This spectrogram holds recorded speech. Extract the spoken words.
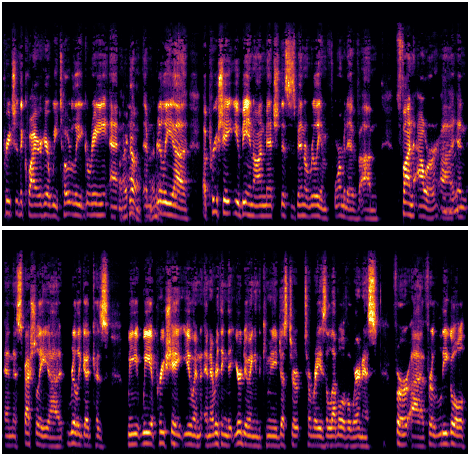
preaching the choir here. We totally agree, and I know, um, and I know. really uh, appreciate you being on, Mitch. This has been a really informative, um, fun hour, uh, Mhm. and and especially uh, really good because. We, we appreciate you and, and everything that you're doing in the community just to, to raise the level of awareness for uh, for legal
